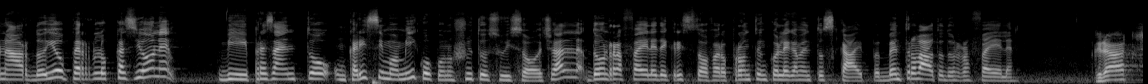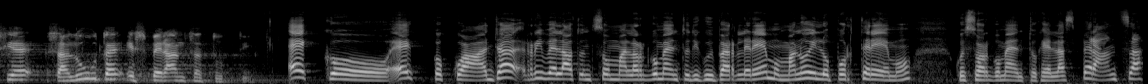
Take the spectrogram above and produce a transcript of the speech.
Leonardo, io per l'occasione vi presento un carissimo amico conosciuto sui social, Don Raffaele De Cristofaro, pronto in collegamento Skype. Ben trovato Don Raffaele. Grazie, salute e speranza a tutti. Ecco, ecco qua, ha già rivelato l'argomento di cui parleremo, ma noi lo porteremo, questo argomento che è la speranza,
